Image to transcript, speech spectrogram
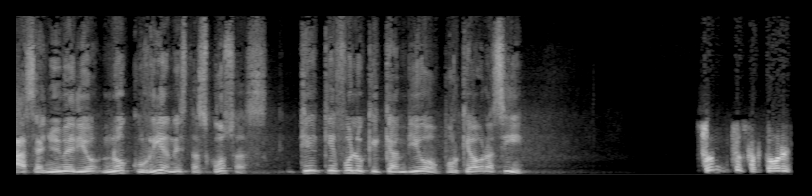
hace año y medio no ocurrían estas cosas. ¿Qué, qué fue lo que cambió? Porque ahora sí. Son muchos factores.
